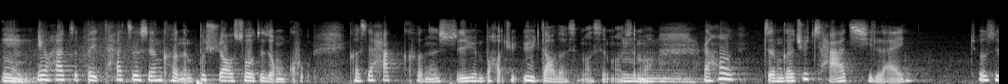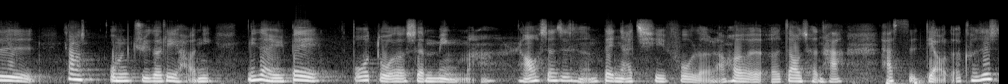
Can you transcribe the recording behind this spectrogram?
嗯，因为他这辈他这生可能不需要受这种苦，可是他可能时运不好，去遇到了什么什么什么，然后整个去查起来，就是像我们举个例好，你你等于被剥夺了生命嘛，然后甚至可能被人家欺负了，然后而而造成他他死掉了，可是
